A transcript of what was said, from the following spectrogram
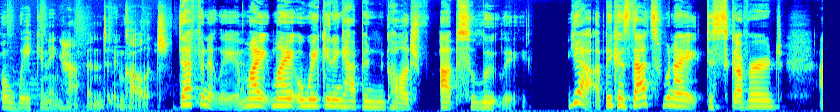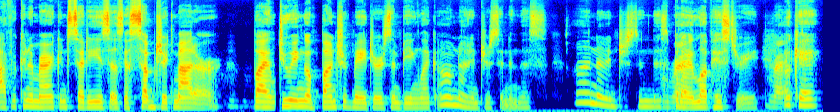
awakening happened in college. Definitely. My my awakening happened in college absolutely. Yeah, because that's when I discovered African American studies as a subject matter mm-hmm. by doing a bunch of majors and being like, "Oh, I'm not interested in this. Oh, I'm not interested in this, but I love history." Right. Okay.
